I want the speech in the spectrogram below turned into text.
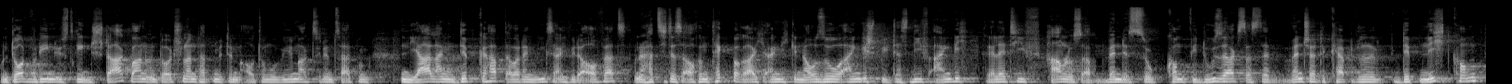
Und dort, wo die Industrien stark waren und Deutschland hat mit dem Automobilmarkt zu dem Zeitpunkt ein Jahr lang einen Dip gehabt, aber dann ging es eigentlich wieder aufwärts. Und dann hat sich das auch im Tech-Bereich eigentlich genauso eingespielt. Das lief eigentlich relativ harmlos ab. Wenn es so kommt, wie du sagst, dass der Venture Capital Dip nicht kommt,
